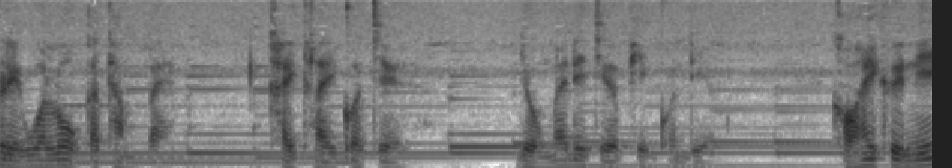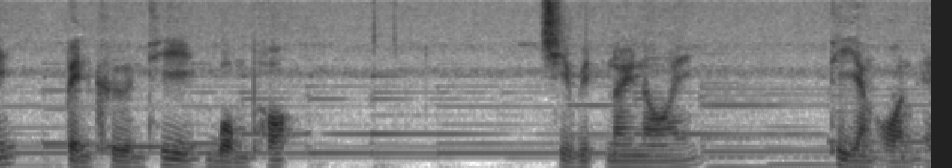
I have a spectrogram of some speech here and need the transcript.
เรียกว่าโลกกระทำแปด ใครๆก็เจอ โยมไม่ได้เจอเพียงคนเดียว ขอให้คืนนี้เป็นคืนที่บ่มเพาะ ชีวิตน้อยๆ ที่ยังอ่อนแอ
